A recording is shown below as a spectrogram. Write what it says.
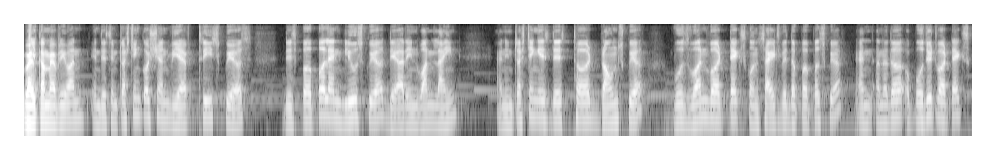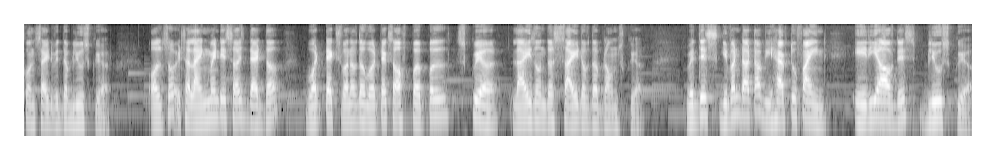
Welcome everyone. In this interesting question we have three squares. This purple and blue square they are in one line and interesting is this third brown square whose one vertex coincides with the purple square and another opposite vertex coincides with the blue square. Also its alignment is such that the vertex one of the vertex of purple square lies on the side of the brown square. With this given data we have to find area of this blue square.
